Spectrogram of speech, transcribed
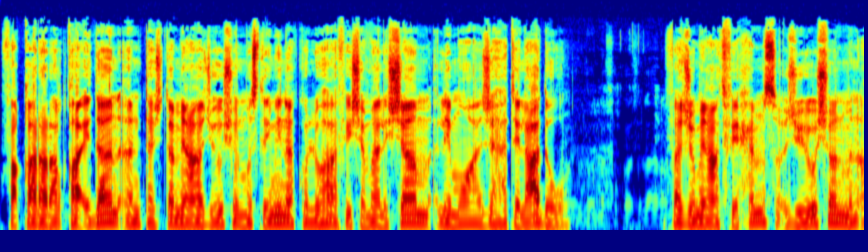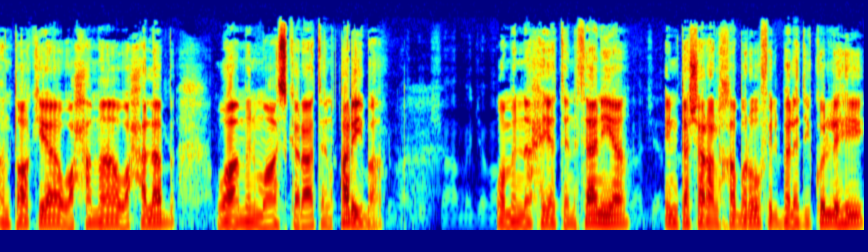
فقرر القائدان أن تجتمع جيوش المسلمين كلها في شمال الشام لمواجهة العدو. فجمعت في حمص جيوش من أنطاكيا وحما وحلب ومن معسكرات قريبة. ومن ناحية ثانية انتشر الخبر في البلد كله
